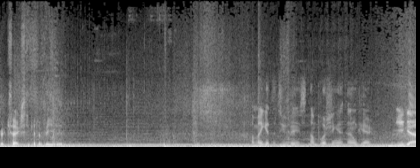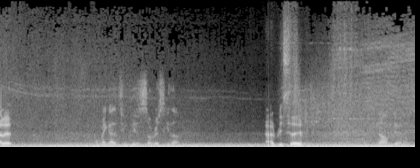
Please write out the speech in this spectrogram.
Rick's actually gonna beat it. I'm gonna get the two phase. I'm pushing it. I don't care. You got it. Oh my god, the two phase is so risky though. I'd be safe. No, I'm doing it.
